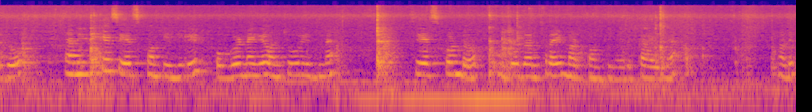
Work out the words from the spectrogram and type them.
ಅದು. ನಾನು ಇದಕ್ಕೆ ಸೇರಿಸ್ಕೊತೀನಿ. ಇಲ್ಲಿ ಒಗ್ಗರಣೆಗೆ ಒಂಚೂರು ಇದನ್ನ ಸೇರಿಸ್ಕೊಂಡು ಒಂಚೂರು ನಾನು ಫ್ರೈ ಮಾಡ್ಕೊತೀನಿ ಇದು ಕಾಯಿನ. ನೋಡಿ.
